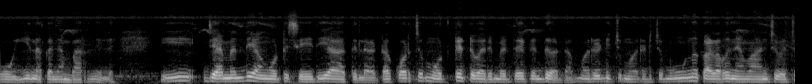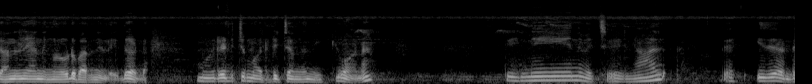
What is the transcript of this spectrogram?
പോയി എന്നൊക്കെ ഞാൻ പറഞ്ഞില്ലേ. ഈ ജമന്തി അങ്ങോട്ട് ശരിയാകത്തില്ല കേട്ടോ. കുറച്ച് മുട്ടിട്ട് വരുമ്പോഴത്തേക്ക് ഇത് കണ്ട. മുരടിച്ച് മുരടിച്ച് മൂന്ന് കളറ് ഞാൻ വാങ്ങിച്ച് വെച്ചാന്ന് ഞാൻ നിങ്ങളോട് പറഞ്ഞില്ലേ. ഇത് കണ്ട. മുരടിച്ച് മുരടിച്ച് അങ്ങ് നിൽക്കുവാണ് പിന്നേന്ന് വെച്ച് കഴിഞ്ഞാൽ ഇത് കണ്ട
